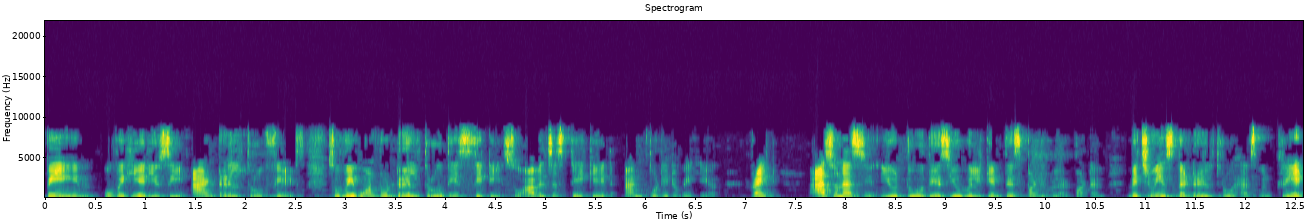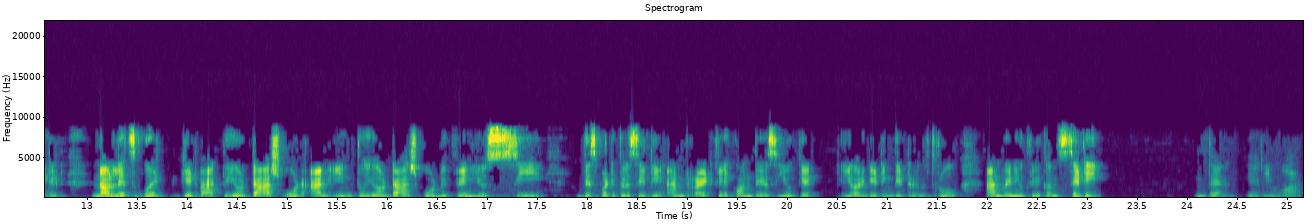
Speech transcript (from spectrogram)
pane over here you see add drill through fields. So we want to drill through this city. So i will just take it and put it over here right? As soon as you do this you will get this particular button which means the drill through has been created. Now let's go get back to your dashboard. And into your dashboard when you see this particular city and right click on this you get you are getting the drill through. And when you click on city then here you are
